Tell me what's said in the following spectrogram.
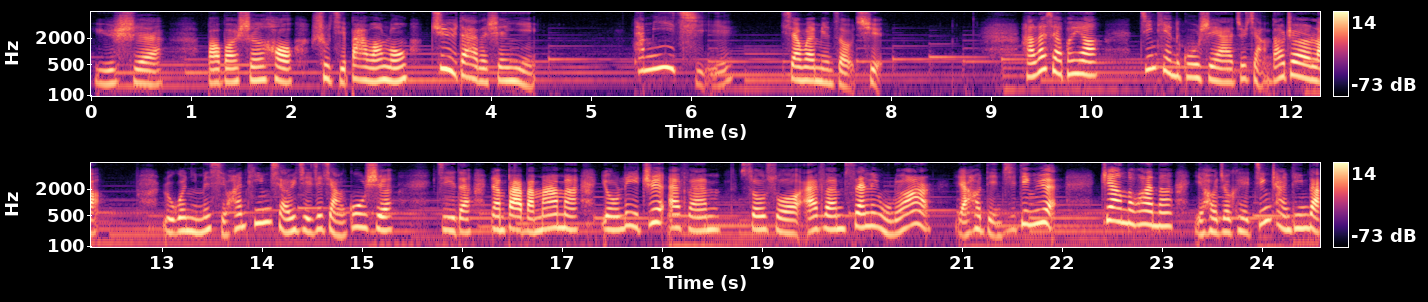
于是，包包身后竖起霸王龙巨大的身影，他们一起向外面走去。好了，小朋友，今天的故事呀就讲到这儿了。如果你们喜欢听小鱼姐姐讲故事，记得让爸爸妈妈用荔枝 FM 搜索 FM 三零五六二，然后点击订阅。这样的话呢，以后就可以经常听到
